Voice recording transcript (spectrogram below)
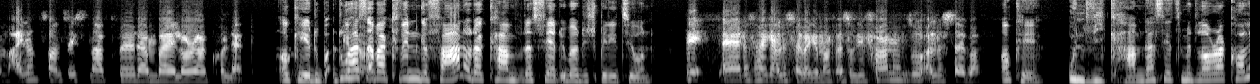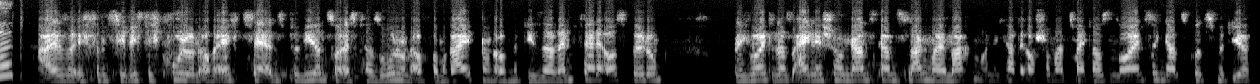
am 21. April dann bei Laura Colette. Okay, du, du hast aber Quinn gefahren oder kam das Pferd über die Spedition? Nee, äh, das habe ich alles selber gemacht. Also gefahren und so, alles selber. Okay. Und wie kam das jetzt mit Laura Collett? Also ich finde sie richtig cool und auch echt sehr inspirierend so als Person und auch vom Reiten und auch mit dieser Rennpferdeausbildung. Und ich wollte das eigentlich schon ganz, ganz lang mal machen und ich hatte auch schon mal 2019 ganz kurz mit ihr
